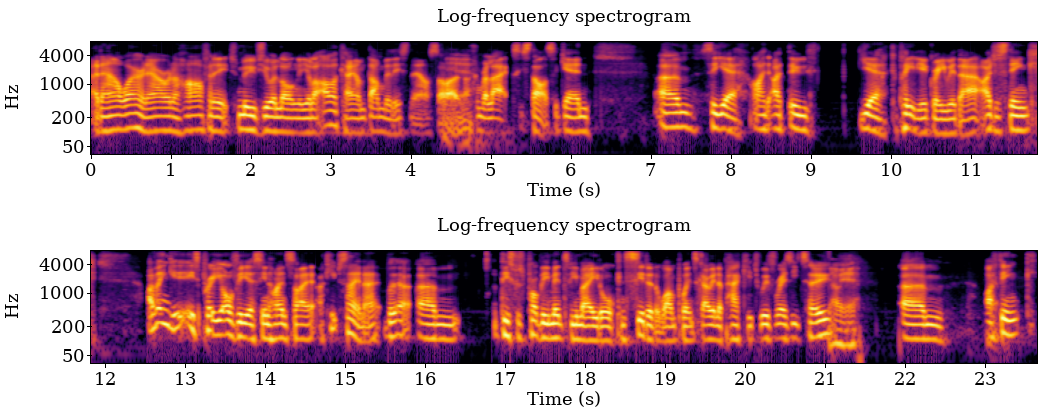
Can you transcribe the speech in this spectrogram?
an hour, an hour and a half, and it just moves you along, and you're like, oh, okay, I'm done with this now, so I, I can relax. It starts again. Um, so yeah, I, I do, yeah, completely agree with that. I just think, I think it's pretty obvious in hindsight. I keep saying that, but uh, um, this was probably meant to be made or considered at one point to go in a package with Resi Two. Oh yeah. Um, I think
